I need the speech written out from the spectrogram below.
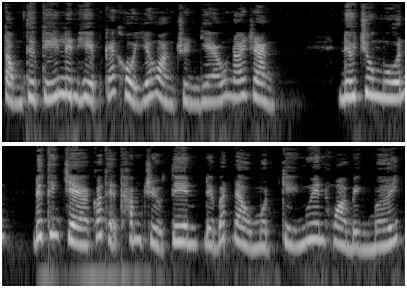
Tổng thư ký Liên hiệp các hội giáo hoàng truyền giáo nói rằng, nếu Chúa muốn, Đức Thánh Cha có thể thăm Triều Tiên để bắt đầu một kỷ nguyên hòa bình mới.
